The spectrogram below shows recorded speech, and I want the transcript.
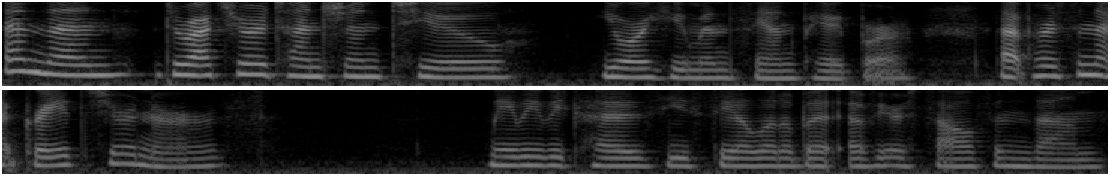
And then direct your attention to your human sandpaper, that person that grates your nerves, maybe because you see a little bit of yourself in them.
